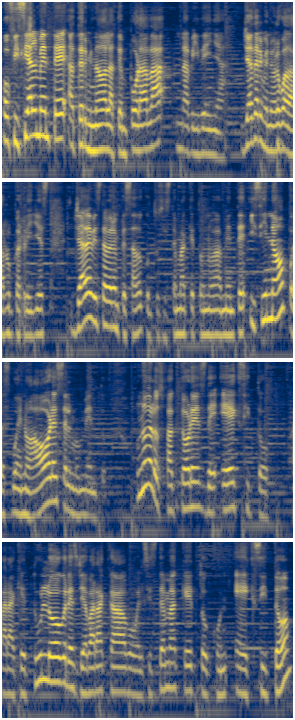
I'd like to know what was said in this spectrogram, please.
Oficialmente ha terminado la temporada navideña. Ya terminó el Guadalupe Reyes. Ya debiste haber empezado con tu sistema keto nuevamente. Y si no, pues bueno, ahora es el momento. Uno de los factores de éxito para que tú logres llevar a cabo el sistema keto con éxito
